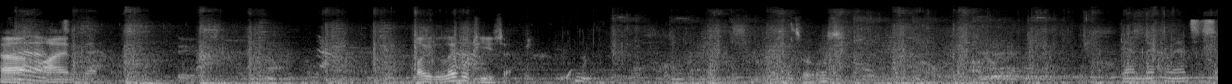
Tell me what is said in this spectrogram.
Uh, Ah, I'm okay. low level to use that. That's what it was. Necromancers.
